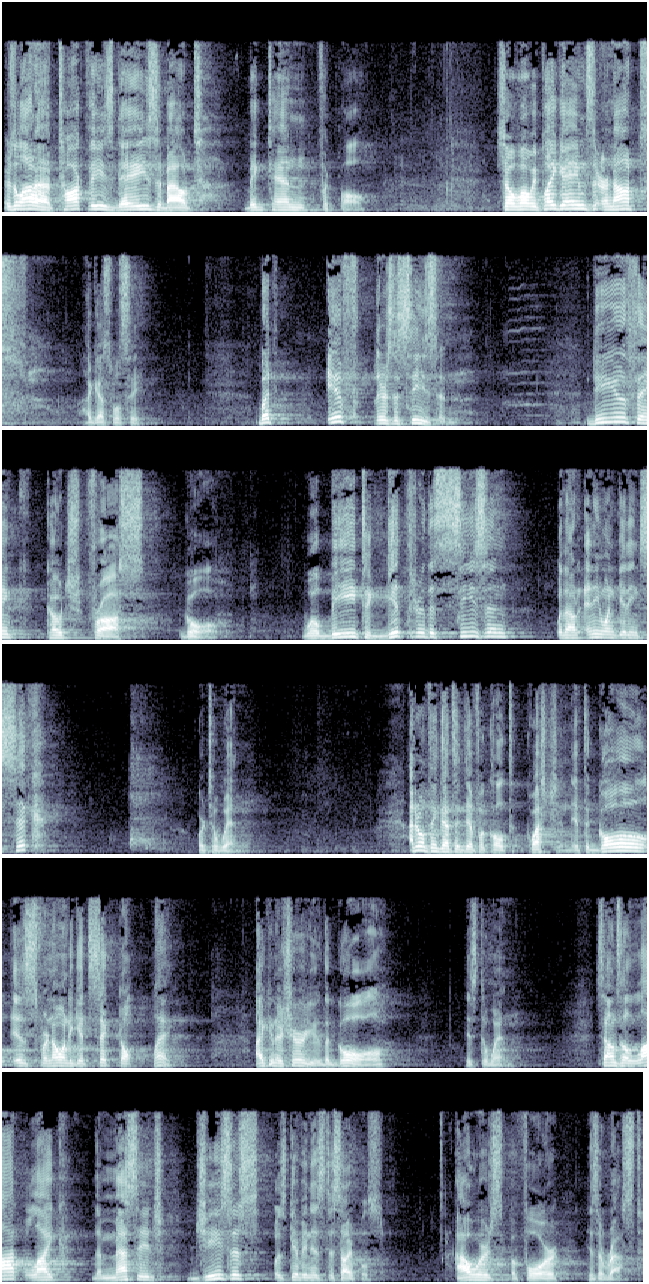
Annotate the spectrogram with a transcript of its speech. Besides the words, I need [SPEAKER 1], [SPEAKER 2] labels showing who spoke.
[SPEAKER 1] There's a lot of talk these days about Big Ten football. So, will we play games or not? I guess we'll see. But if there's a season, do you think Coach Frost's goal will be to get through the season without anyone getting sick or to win? I don't think that's a difficult question. If the goal is for no one to get sick, don't play. I can assure you the goal is to win. Sounds a lot like the message Jesus was giving his disciples hours before his arrest.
